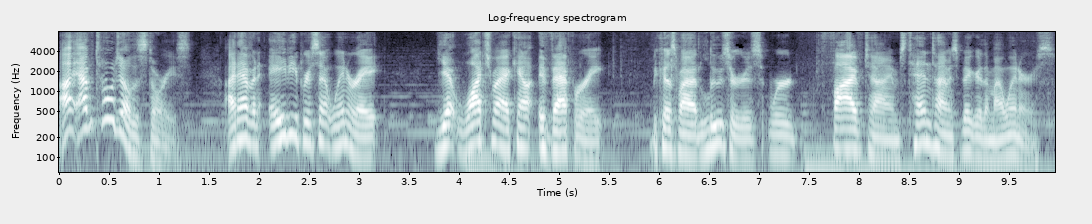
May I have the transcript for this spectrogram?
I, I've told y'all the stories. I'd have an 80% win rate, yet watch my account evaporate because my losers were five times, ten times bigger than my winners.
